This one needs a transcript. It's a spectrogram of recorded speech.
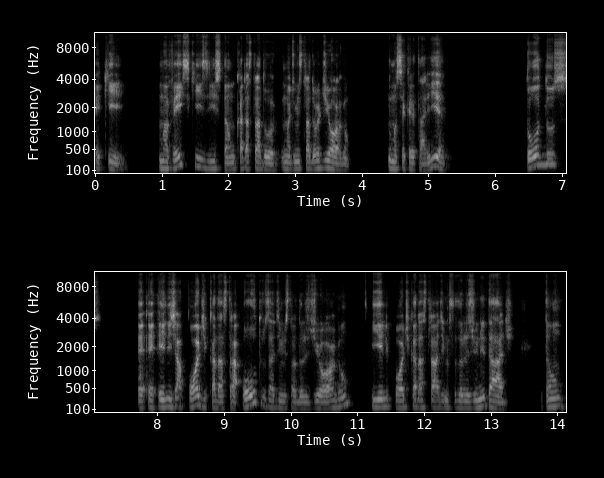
é que, uma vez que exista um cadastrador, um administrador de órgão numa secretaria todos eh eh, ele já pode cadastrar outros administradores de órgão e ele pode cadastrar administradores de unidade. Então,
